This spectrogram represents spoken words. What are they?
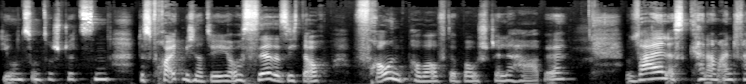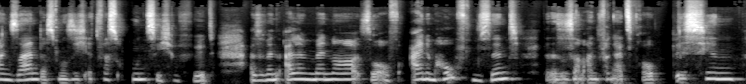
die uns unterstützen. Das freut mich natürlich auch sehr, dass ich da auch Frauenpower auf der Baustelle habe, weil es kann am Anfang sein, dass man sich etwas unsicher fühlt. Also wenn alle Männer so auf einem Haufen sind, dann ist es am Anfang als Frau ein bisschen,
